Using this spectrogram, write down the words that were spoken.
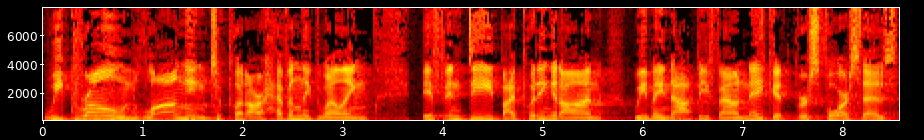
we groan, longing to put our heavenly dwelling if indeed by putting it on we may not be found naked. Verse 4 says,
